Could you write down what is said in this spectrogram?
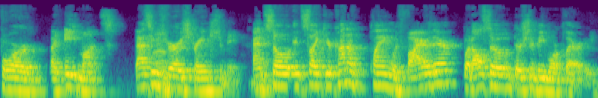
for like eight months. That seems very strange to me. And so it's like you're kind of playing with fire there, but also there should be more clarity.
